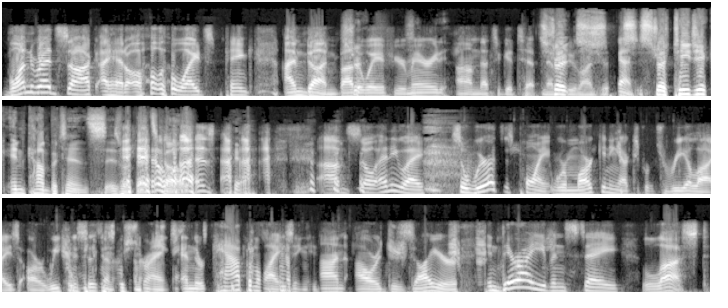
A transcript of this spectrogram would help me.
one red sock. I had all the whites pink. I'm done. By the way, if you're married, um, that's a good tip. Never Stra- do laundry again. strategic incompetence is what that's it called. was. um, so anyway, so we're at this point where marketing experts realize our weaknesses and our strengths, and they're capitalizing on our desire, and dare I even say, lust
